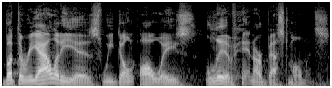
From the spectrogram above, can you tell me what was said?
But the reality is, we don't always live in our best moments.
